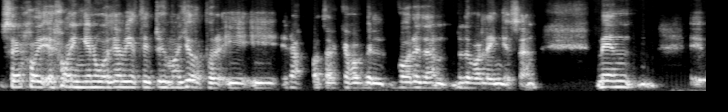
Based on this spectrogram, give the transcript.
så jag har, jag har ingen åsikt, jag vet inte hur man gör på, det i, i Rapattack. Jag har väl varit där men det var länge sedan. Men eh,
